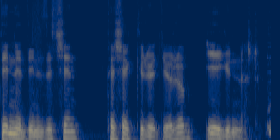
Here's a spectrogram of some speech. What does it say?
Dinlediğiniz için teşekkür ediyorum. İyi günler.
